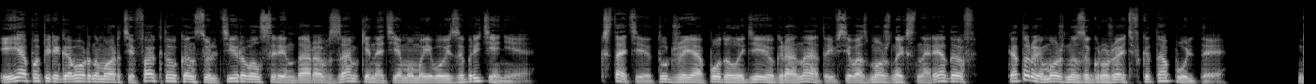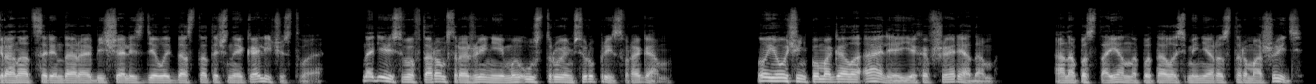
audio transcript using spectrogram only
и я по переговорному артефакту консультировал Сарендара в замке на тему моего изобретения. Кстати, тут же я подал идею гранат и всевозможных снарядов, которые можно загружать в катапульты. Гранат Сарендара обещали сделать достаточное количество. Надеюсь, во втором сражении мы устроим сюрприз врагам. Но и очень помогала Алия, ехавшая рядом. Она постоянно пыталась меня растормошить,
